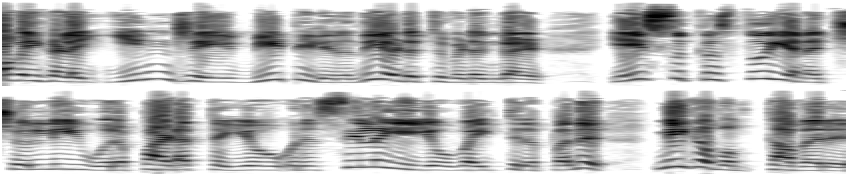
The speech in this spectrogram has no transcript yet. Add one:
அவைகளை இன்றே வீட்டிலிருந்து எடுத்து விடுங்கள் இயேசு கிறிஸ்து என சொல்லி ஒரு படத்தையோ ஒரு சிலையையோ வைத்திருப்பது மிகவும் தவறு.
